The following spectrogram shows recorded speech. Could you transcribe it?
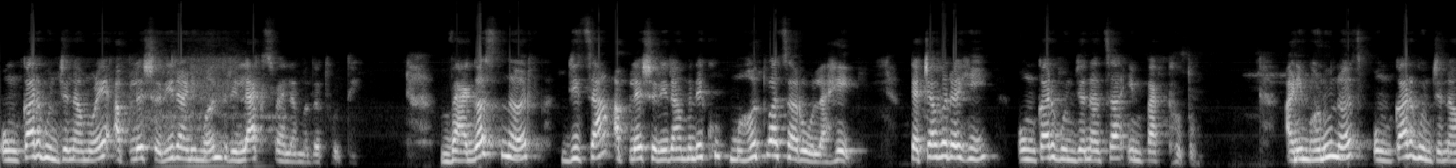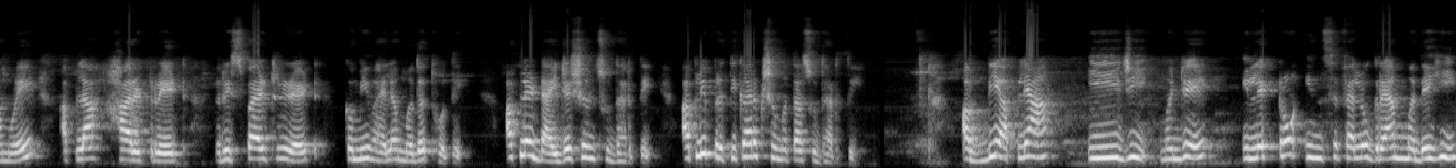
ओंकार गुंजनामुळे आपलं शरीर आणि मन रिलॅक्स व्हायला मदत होते. वॅगस नर्व जिचा आपल्या शरीरामध्ये खूप महत्त्वाचा रोल आहे त्याच्यावरही ओंकार गुंजनाचा इम्पॅक्ट होतो. आणि म्हणूनच ओंकार गुंजनामुळे आपला हार्ट रेट रिस्पायरेटरी रेट कमी व्हायला मदत होते. आपले डायजेशन सुधारते आपली प्रतिकार क्षमता सुधारते. अगदी आपल्या ईजी म्हणजे इलेक्ट्रो इन्सेफॅलोग्रॅम मध्येही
